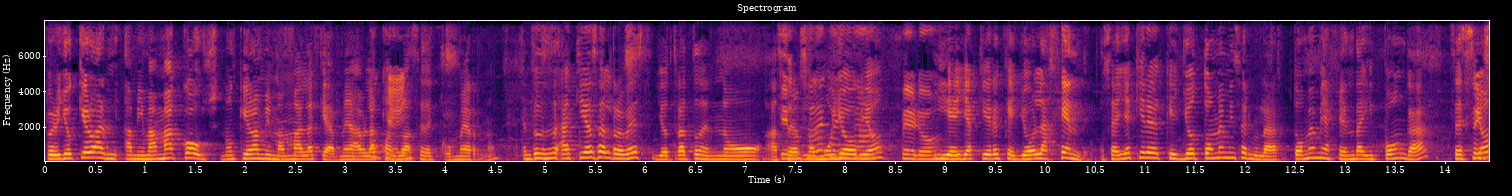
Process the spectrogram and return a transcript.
Pero yo quiero a mi, a mi mamá coach, no quiero a mi mamá la que me habla Ok. cuando hace de comer, ¿no? Entonces aquí es al revés. Yo trato de no no hacerlo dé muy cuenta, obvio. pero- Y ella quiere que yo la agende. O sea, ella quiere que yo tome mi celular, tome mi agenda y ponga sesión,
